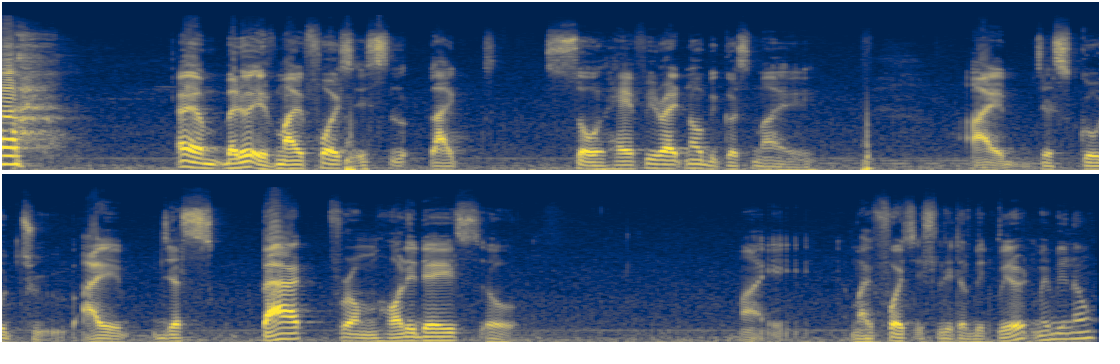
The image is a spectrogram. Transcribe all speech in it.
Um, by the way if my voice is like so heavy right now because my I just go through I just back from holidays so my my voice is a little bit weird maybe now.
